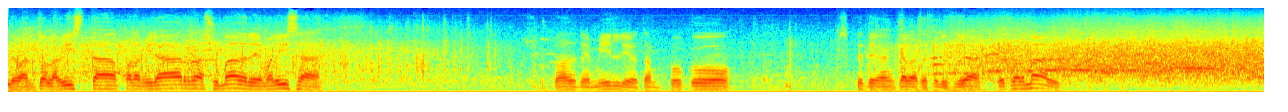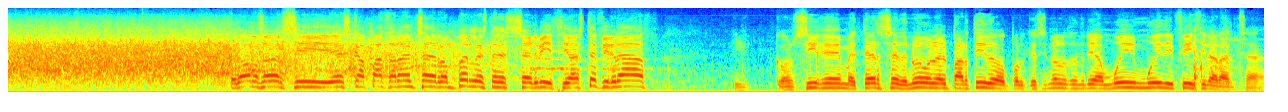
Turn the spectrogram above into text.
Levantó la vista para mirar a su madre, Marisa. Su padre, Emilio, tampoco es que tengan caras de felicidad. Es normal. Pero vamos a ver si es capaz Arancha de romperle este servicio a Steffi Graf. Y consigue meterse de nuevo en el partido, porque si no lo tendría muy, muy difícil Arancha.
